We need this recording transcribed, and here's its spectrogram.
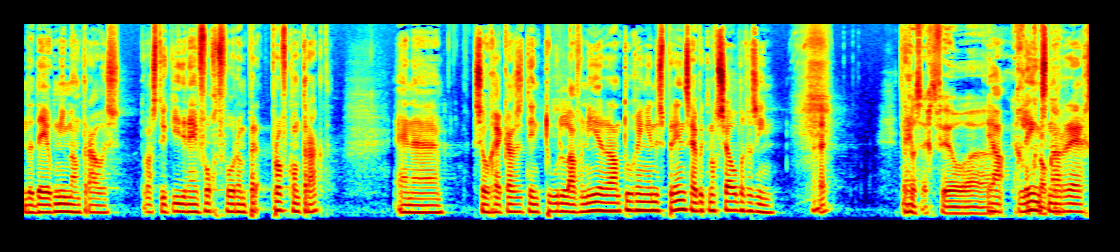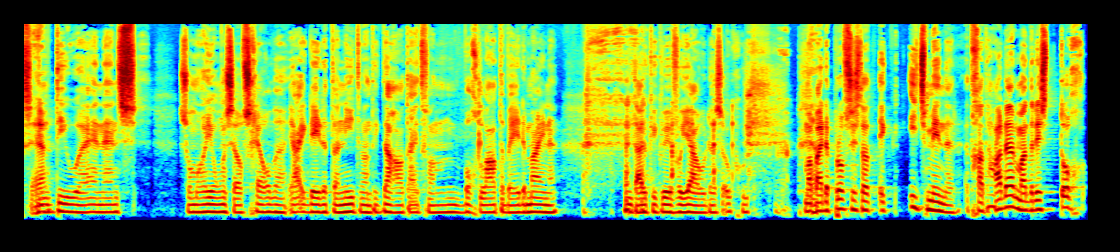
En dat deed ook niemand trouwens. Er was natuurlijk iedereen vocht voor een profcontract. En eh, zo gek als het in Tour de l'Avenir eraan toe ging in de sprints, heb ik nog zelden gezien. Hè? Dat Nee. was echt veel. eh, ja, links knokken. naar rechts Ja. en duwen en, en sommige jongens zelfs schelden. Ja, ik deed dat dan niet, want ik dacht altijd van bocht later ben je de mijne. En duik ik weer voor jou, dat is ook goed. Maar bij de profs is dat ik, iets minder. Het gaat harder, maar er is toch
